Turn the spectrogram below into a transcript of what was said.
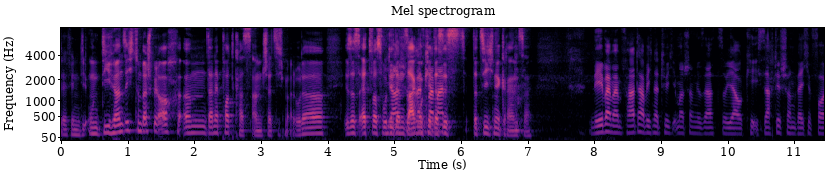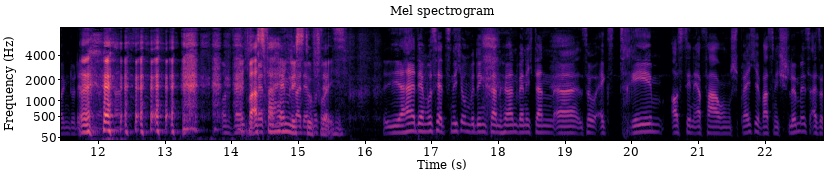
Definitiv. Und die hören sich zum Beispiel auch ähm, deine Podcasts an, schätze ich mal. Oder ist das etwas, wo ja, die dann sagen, also okay, das ist, da ziehe ich eine Grenze? Nee, bei meinem Vater habe ich natürlich immer schon gesagt, so, ja, okay, ich sag dir schon, welche Folgen du dir kannst. Und welche Was verheimlichst nicht, du vor ihm? Ja, der muss jetzt nicht unbedingt dann hören, wenn ich dann äh, so extrem aus den Erfahrungen spreche, was nicht schlimm ist. Also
